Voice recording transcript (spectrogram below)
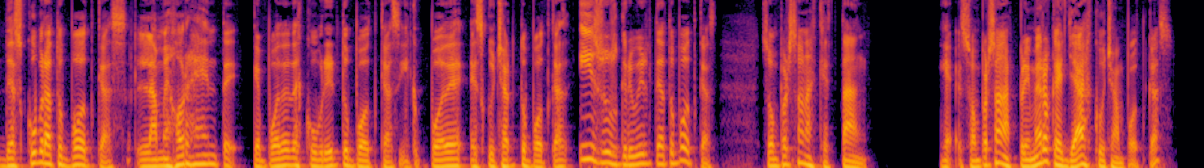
descubra tu podcast, la mejor gente que puede descubrir tu podcast y puede escuchar tu podcast y suscribirte a tu podcast, son personas que están, son personas primero que ya escuchan podcast,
